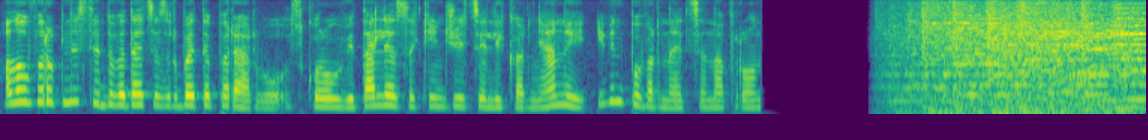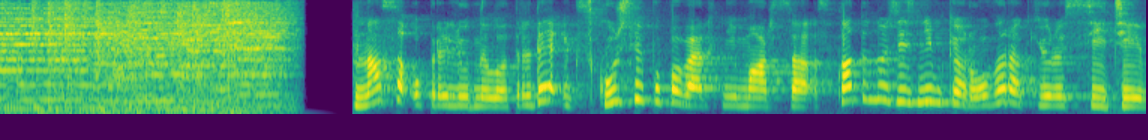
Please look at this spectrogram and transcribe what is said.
Але у виробництві доведеться зробити перерву. Скоро у Віталія закінчується лікарняний і він повернеться на фронт. НАСА оприлюднило 3D-екскурсію по поверхні Марса, складену зі знімки ровера Curiosity.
